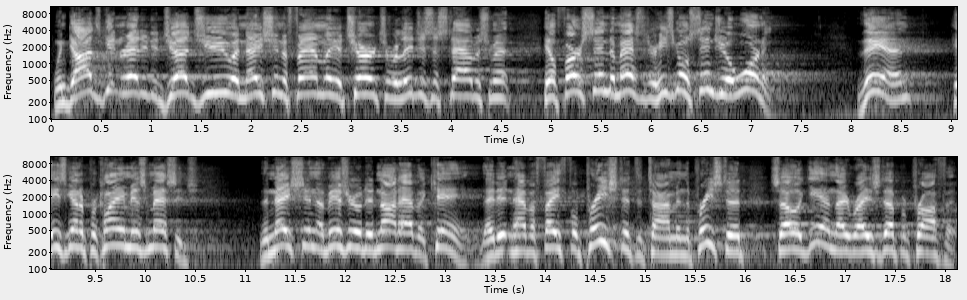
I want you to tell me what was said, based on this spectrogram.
When God's getting ready to judge you, a nation, a family, a church, a religious establishment, he'll first send a messenger. He's going to send you a warning. Then he's going to proclaim his message. The nation of Israel did not have a king. They didn't have a faithful priest at the time in the priesthood, so again, they raised up a prophet.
